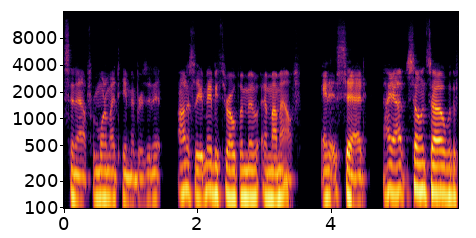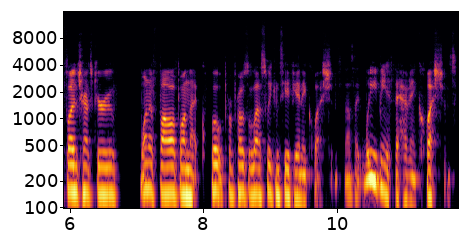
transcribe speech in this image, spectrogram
sent out from one of my team members, and it honestly it made me throw up in my mouth. And it said, Hi, "I have so and so with the flood insurance guru. Want to follow up on that quote proposal last week and see if you have any questions." And I was like, "What do you mean if they have any questions?"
